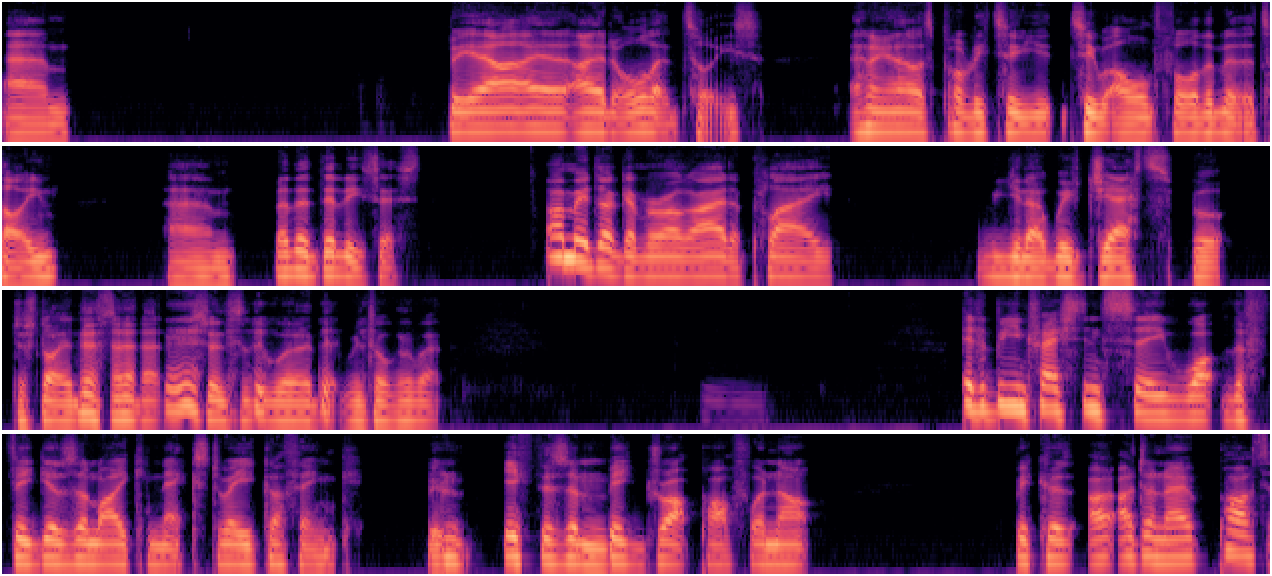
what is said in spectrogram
Um, but yeah, I, I had all that toys, and I, I was probably too too old for them at the time. Um, but they did exist. I mean, don't get me wrong. I had a play, you know, with jets, but just not in the sense of the word that we're talking about. Hmm. It'll be interesting to see what the figures are like next week. I think hmm. if there's a hmm. big drop off or not, because I, I don't know. Part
